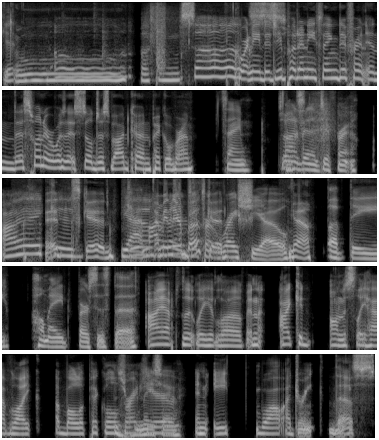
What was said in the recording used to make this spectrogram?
Getting old. Fucking sucks. Courtney, did you put anything different in this one, or was it still just vodka and pickle brine? Same. Might have been a different. I could, It's good. Yeah, it Yeah. might I have mean, been they're a both different good. ratio Yeah. of the homemade versus the I absolutely love, and I could honestly have like a bowl of pickles right Me here too. and eat while I drink this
